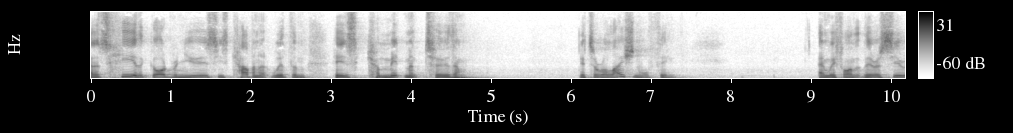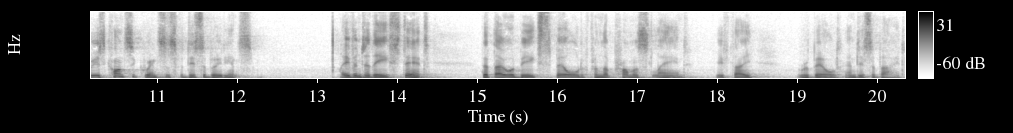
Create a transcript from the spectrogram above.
and it's here that God renews his covenant with them, his commitment to them. It's a relational thing. And we find that there are serious consequences for disobedience, even to the extent that they would be expelled from the promised land if they rebelled and disobeyed.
